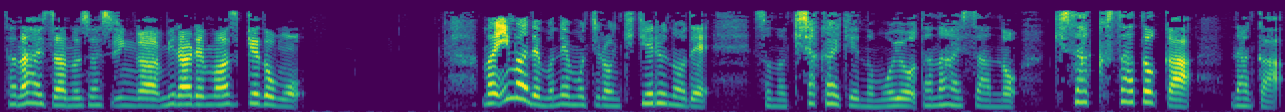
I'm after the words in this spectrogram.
棚橋さんの写真が見られますけども。まあ今でもね、もちろん聞けるので、その記者会見の模様、棚橋さんの気さくさとか、なんか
